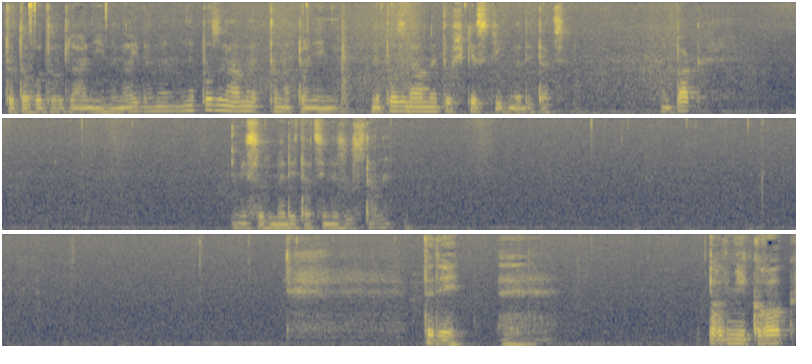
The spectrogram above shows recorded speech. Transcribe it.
toto odhodlání nenajdeme, nepoznáme to naplnění, nepoznáme to štěstí v meditaci. A pak mysl v meditaci nezůstane. Tedy eh, první krok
